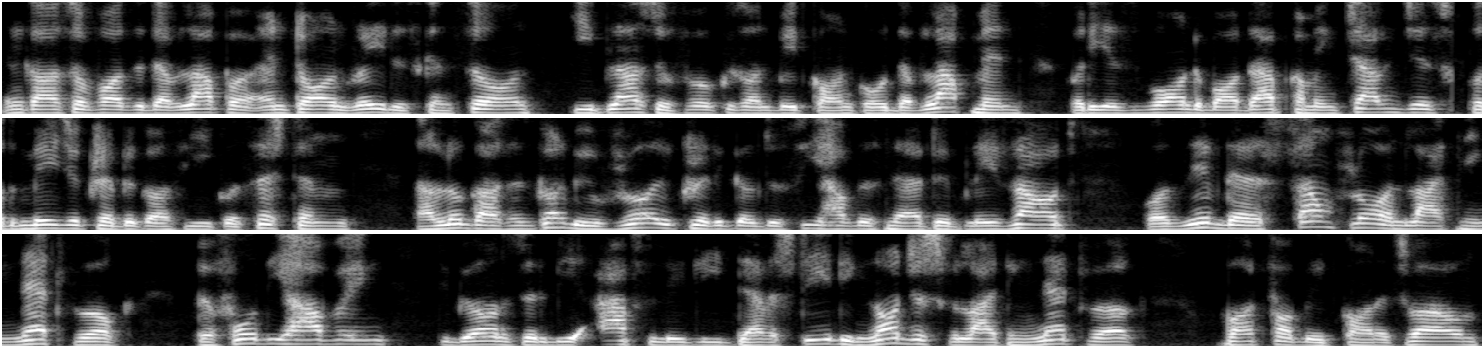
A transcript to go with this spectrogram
And guys, so far as the developer Antoine Riard is concerned, he plans to focus on Bitcoin core development, but he has warned about the upcoming challenges for the major cryptocurrency ecosystem. Now, look, guys, it's going to be really critical to see how this narrative plays out, because if there is some flaw in Lightning Network before the halving, to be honest, it'll be absolutely devastating, not just for Lightning Network, but for Bitcoin as well.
